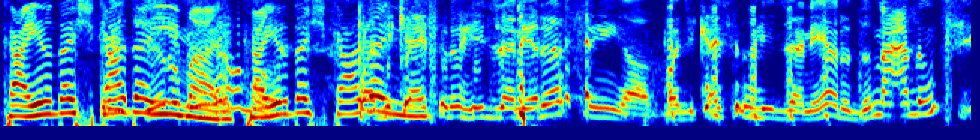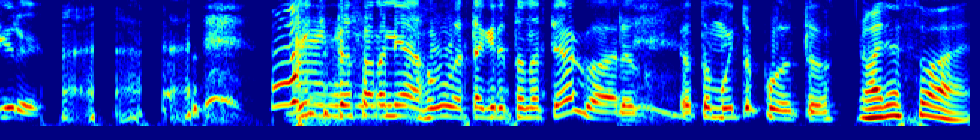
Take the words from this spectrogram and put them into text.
Caíram da escada aí, mesmo. Caíram da escada aí. Podcast no Rio de Janeiro é assim, ó. Podcast no Rio de Janeiro, do nada um tiro. Gente, o pessoal na minha rua tá gritando até agora. Eu tô muito puto. Olha só.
